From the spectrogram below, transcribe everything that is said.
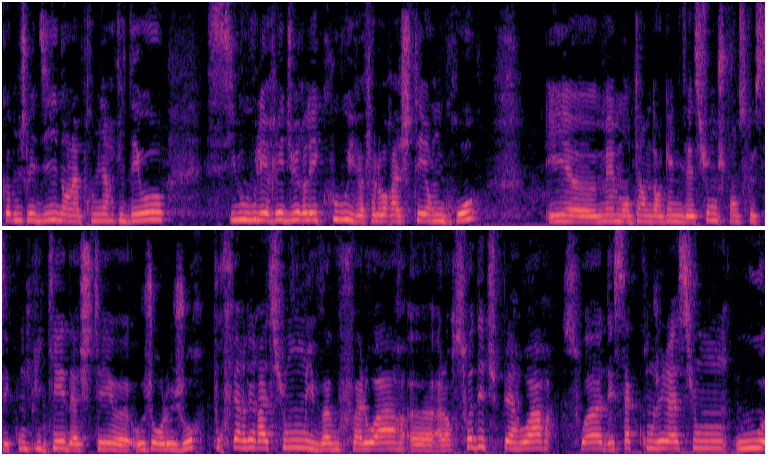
comme je l'ai dit dans la première vidéo, si vous voulez réduire les coûts, il va falloir acheter en gros. Et euh, même en termes d'organisation, je pense que c'est compliqué d'acheter euh, au jour le jour. Pour faire les rations, il va vous falloir alors soit des tupperwares, soit des sacs congélation ou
